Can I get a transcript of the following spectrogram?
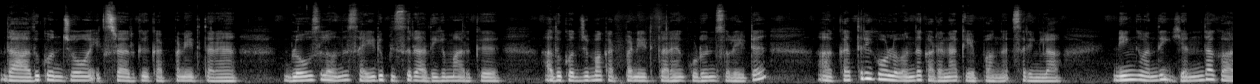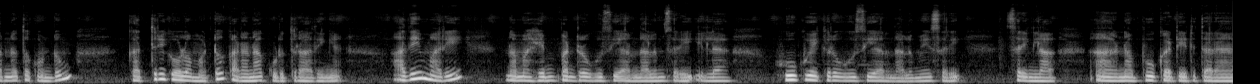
இந்த அது கொஞ்சம் எக்ஸ்ட்ரா இருக்குது கட் பண்ணிட்டு தரேன். ப்ளவுஸில் வந்து சைடு பிசுறு அதிகமாக இருக்குது அது கொஞ்சமாக கட் பண்ணிட்டு தரேன் கொடுன்னு சொல்லிட்டு கத்திரிக்கோளை வந்து கடனாக கேட்பாங்க. சரிங்களா? நீங்கள் வந்து எந்த காரணத்தை கொண்டும் கத்திரிக்கோளை மட்டும் கடனாக கொடுத்துடாதீங்க அதே மாதிரி நம்ம ஹெம்ப் பண்ணுற ஊசியாக இருந்தாலும் சரி இல்லை ஹூக் வைக்கிற ஊசியாக இருந்தாலுமே சரி சரிங்களா? நான் பூ கட்டிட்டு தரேன்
